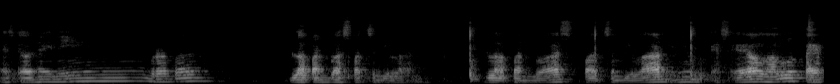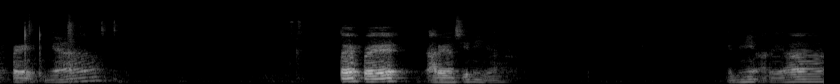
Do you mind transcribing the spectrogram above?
SL nya ini berapa? 1849 1849 ini untuk SL lalu TP nya TP area sini ya. Ini area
